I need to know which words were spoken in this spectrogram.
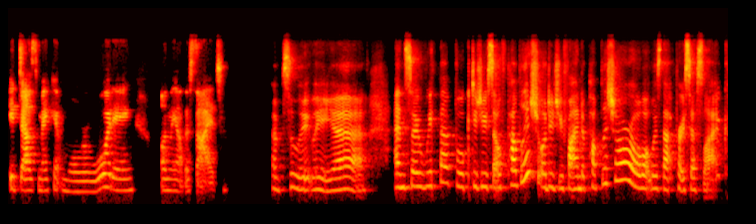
it does make it more rewarding on the other side. Absolutely, yeah. And so, with that book, did you self publish or did you find a publisher, or what was that process like?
